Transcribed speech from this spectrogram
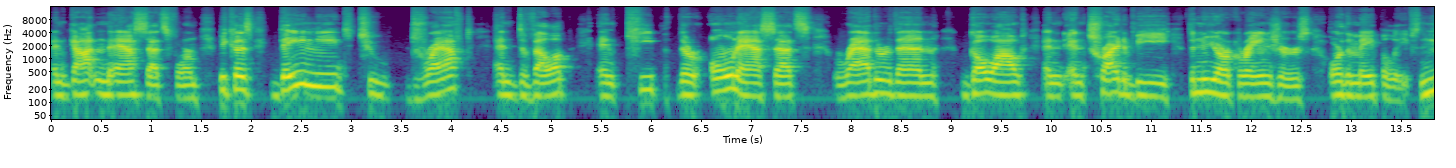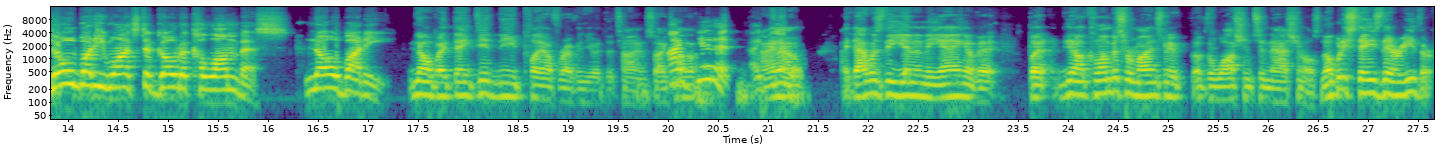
and gotten assets for them because they need to draft and develop and keep their own assets rather than go out and, and try to be the New York Rangers or the Maple Leafs. Nobody wants to go to Columbus. Nobody. No, but they did need playoff revenue at the time. So I, I get it. I, I know. It. that was the yin and the yang of it. But you know, Columbus reminds me of, of the Washington Nationals. Nobody stays there either.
